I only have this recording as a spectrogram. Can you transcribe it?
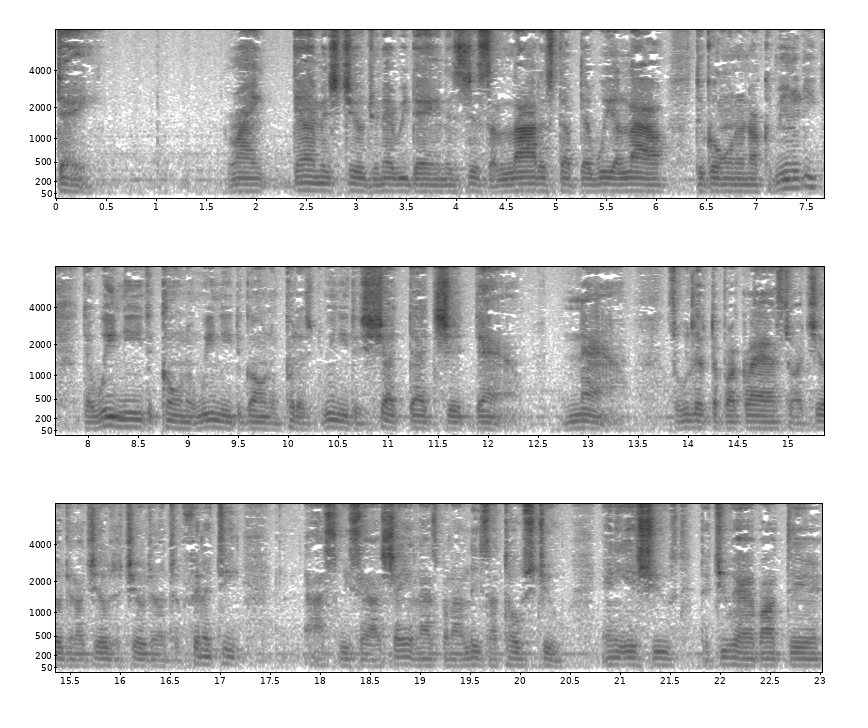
day, right? Damaged children every day, and it's just a lot of stuff that we allow to go on in our community that we need to go on and we need to go on and put us. We need to shut that shit down now. So we lift up our glass to our children, our children, children, unto infinity. As we say, Ashe, and last but not least, I toast you. Any issues that you have out there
